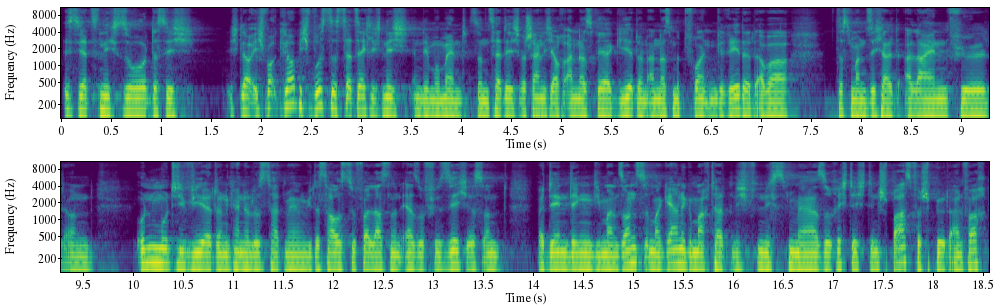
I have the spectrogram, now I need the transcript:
Ist jetzt nicht so, dass ich ich glaube, ich, glaub, ich wusste es tatsächlich nicht in dem Moment. Sonst hätte ich wahrscheinlich auch anders reagiert und anders mit Freunden geredet. Aber dass man sich halt allein fühlt und unmotiviert und keine Lust hat, mehr irgendwie das Haus zu verlassen und er so für sich ist und bei den Dingen, die man sonst immer gerne gemacht hat, nicht nichts mehr so richtig den Spaß verspürt einfach.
